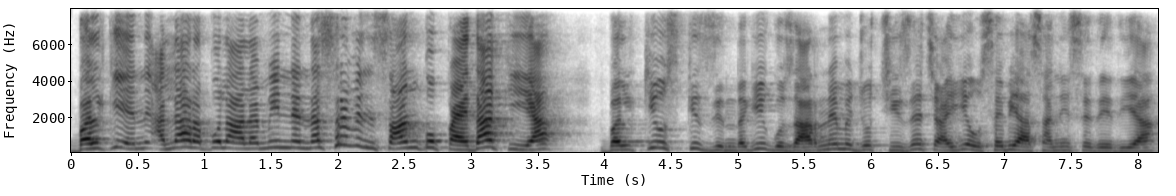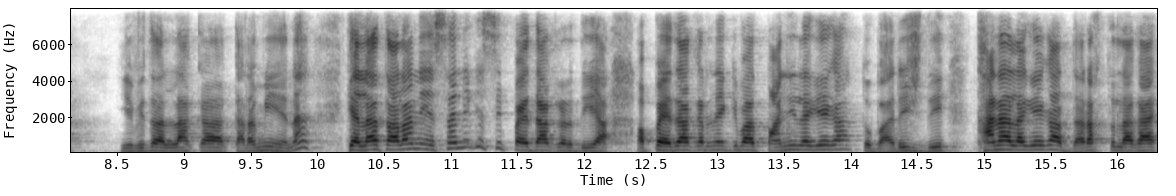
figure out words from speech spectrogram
बल्कि अल्लाह रब्बुल आलमीन ने न सिर्फ़ इंसान को पैदा किया, बल्कि उसकी ज़िंदगी गुजारने में जो चीज़ें चाहिए उसे भी आसानी से दे दिया। ये भी तो अल्लाह का करम ही है ना, कि अल्लाह ताला ने ऐसा नहीं कि सिर्फ़ पैदा कर दिया। अब पैदा करने के बाद पानी लगेगा तो बारिश दी। खाना लगेगा, दरख्त लगाए।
